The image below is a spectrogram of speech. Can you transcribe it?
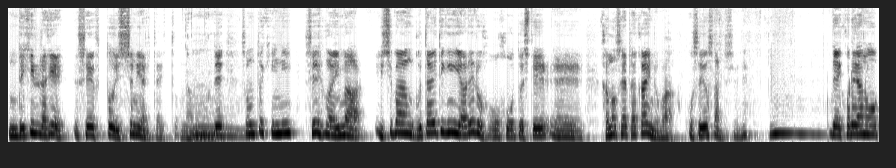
できるだけ政府と一緒にやりたいと。で、その時に政府が今、一番具体的にやれる方法として、えー、可能性高いのは補正予算ですよね。で、これ、あの、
